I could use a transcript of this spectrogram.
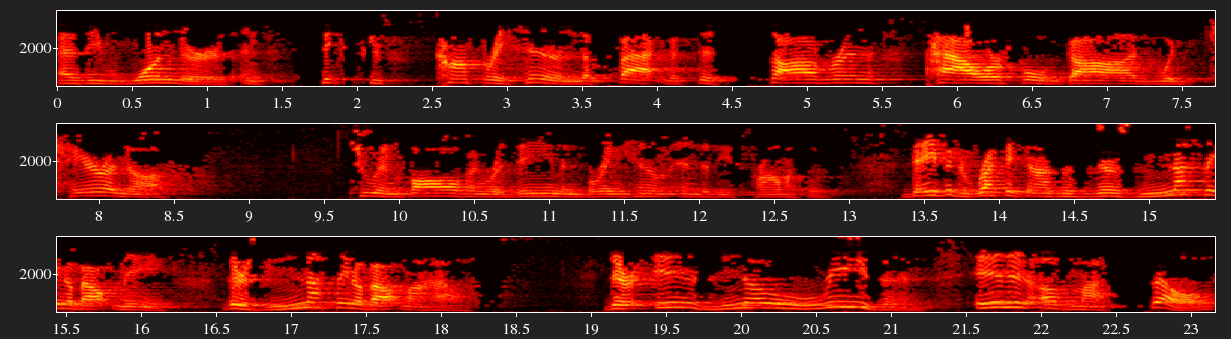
as he wonders and seeks to comprehend the fact that this sovereign, powerful God would care enough to involve and redeem and bring him into these promises. David recognizes there's nothing about me, there's nothing about my house. There is no reason in and of myself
